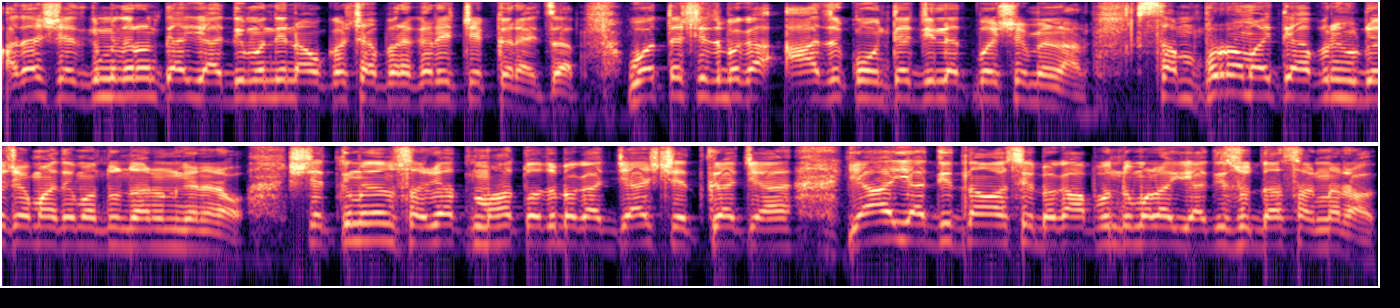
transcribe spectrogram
आता शेतकरी मित्रांनो त्या यादीमध्ये नाव कशा प्रकारे चेक करायचं? व तसेच बघा आज कोणत्या जिल्ह्यात पैसे मिळणार? संपूर्ण माहिती आपण व्हिडिओच्या माध्यमातून जाणून घेणार आहोत. शेतकरी मित्रांनो सर्वात महत्त्वाचं बघा ज्या शेतकऱ्याच्या या यादीत नाव असेल बघा आपण तुम्हाला यादी सुद्धा सांगणार आहोत.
